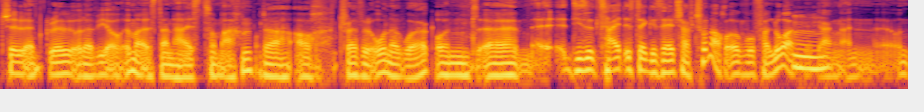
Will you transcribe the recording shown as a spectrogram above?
Chill and Grill oder wie auch immer es dann heißt zu machen oder auch Travel ohne Work. Und äh, diese Zeit ist der Gesellschaft schon auch irgendwo verloren mhm. gegangen an. Und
